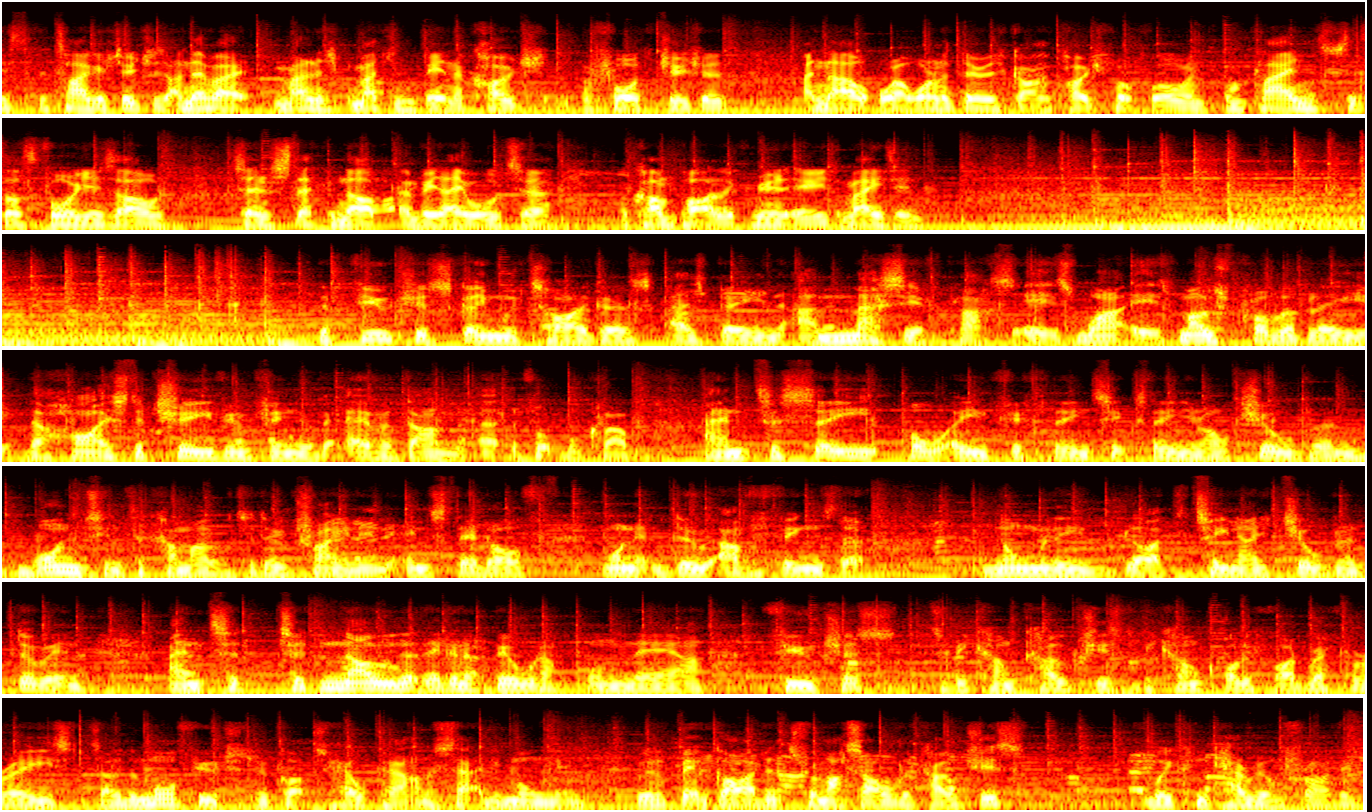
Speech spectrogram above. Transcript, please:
It's the Tigers Futures. I never managed imagined being a coach before the Futures and now all I want to do is go and coach football. And from playing since I was four years old, to then stepping up and being able to become part of the community is amazing. The future scheme with Tigers has been a massive plus. It's one, it's most probably the highest achieving thing we've ever done at the football club. And to see 14, 15, 16 year old children wanting to come over to do training instead of wanting to do other things that normally like teenage children are doing and to, to know that they're going to build up on their futures to become coaches, to become qualified referees. So the more futures we've got to help out on a Saturday morning with a bit of guidance from us older coaches, we can carry on thriving.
